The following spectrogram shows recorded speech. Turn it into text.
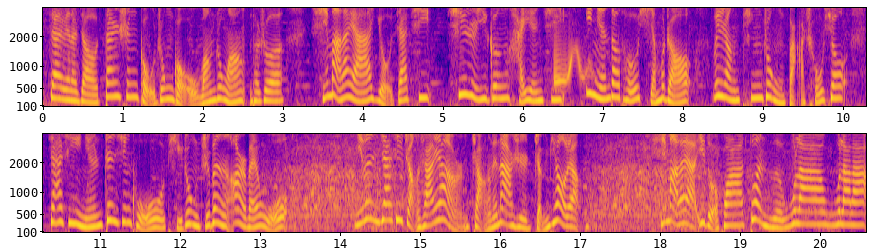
下一位呢叫单身狗中狗王中王，他说喜马拉雅有假期，七日一更还延期，一年到头闲不着，为让听众把愁消，假期一年真辛苦，体重直奔二百五。你问佳期长啥样？长得那是真漂亮。喜马拉雅一朵花，段子乌拉乌拉拉，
